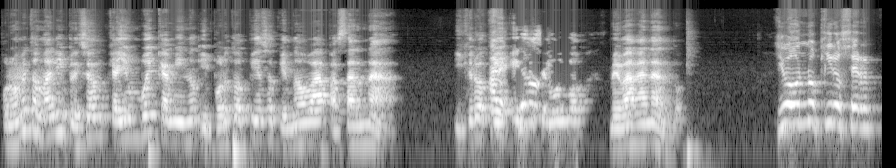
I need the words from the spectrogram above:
Por un momento me da la impresión que hay un buen camino y por otro pienso que no va a pasar nada. Y creo que ese segundo me va ganando. Yo no quiero ser,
